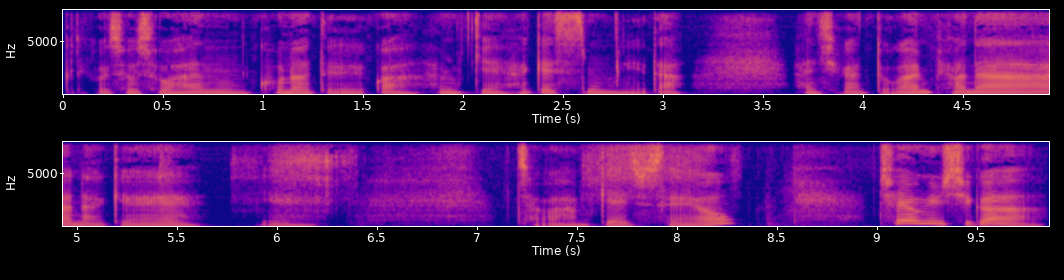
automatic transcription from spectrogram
그리고 소소한 코너들과 함께 하겠습니다. 한 시간 동안 편안하게, 예, 저와 함께 해주세요. 최영일 씨가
